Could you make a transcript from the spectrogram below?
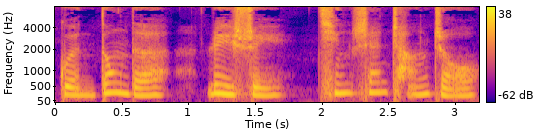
滚动的绿水青山长轴，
